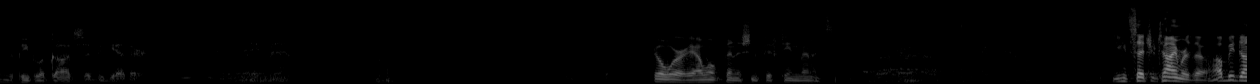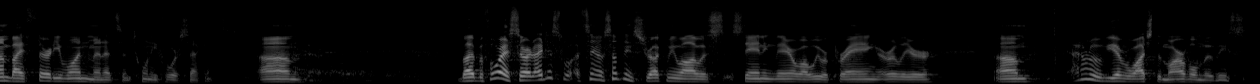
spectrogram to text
And the people of God said together, Amen. Don't worry, I won't finish in 15 minutes. You can set your timer, though. I'll be done by 31 minutes and 24 seconds. Um, but before I start, I just you know something struck me while I was standing there while we were praying earlier. Um, I don't know if you ever watched the Marvel movies,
